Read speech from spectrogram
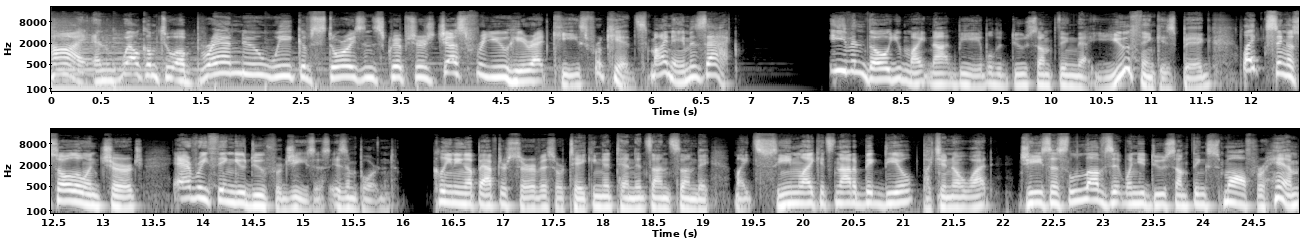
Hi, and welcome to a brand new week of stories and scriptures just for you here at Keys for Kids. My name is Zach. Even though you might not be able to do something that you think is big, like sing a solo in church, everything you do for Jesus is important. Cleaning up after service or taking attendance on Sunday might seem like it's not a big deal, but you know what? Jesus loves it when you do something small for Him,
